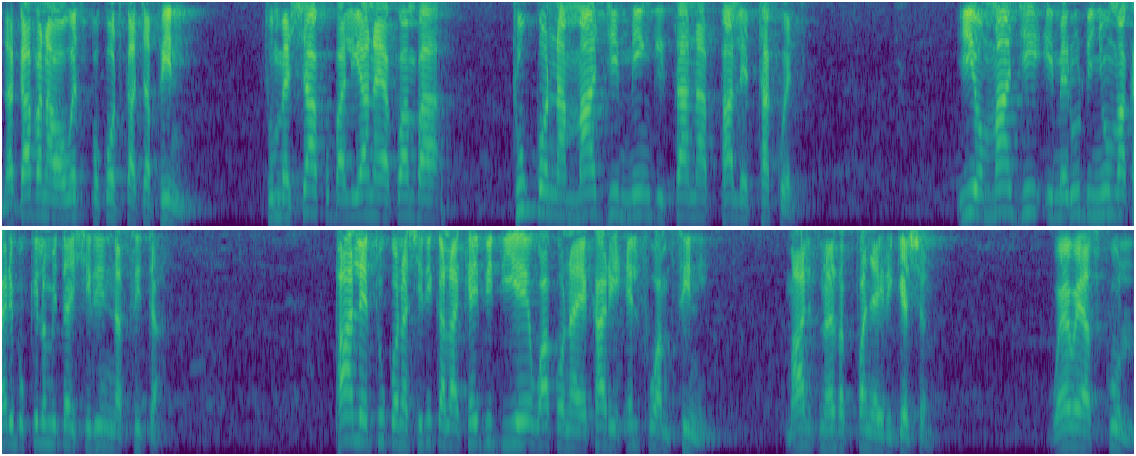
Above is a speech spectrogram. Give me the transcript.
na gavana wa West Pokot Kachapin, tumeshakubaliana ya kwamba tuko na maji mingi sana pale Takwel. Hiyo maji imerudi nyuma karibu kilomita ishirini na sita. Pale tuko na shirika la KVDA wako na ekari elfu hamsini mahali tunaweza kufanya irrigation. Wewe school,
